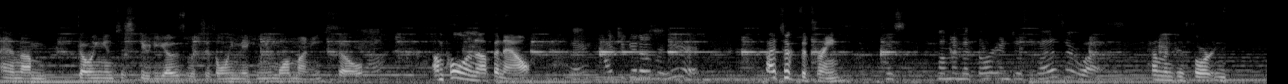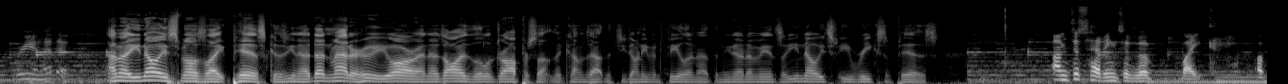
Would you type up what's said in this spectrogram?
and I'm going into studios, which is only making me more money. So, Yeah. I'm pulling up and out. Okay. How'd you get over here? I took the train Just coming to Thornton just cause or what? coming to Thornton. Where are you headed? I know you know he smells like piss because you know it doesn't matter who you are, and there's always a little drop or something that comes out that you don't even feel or nothing. You know what I mean? So you know he's, he reeks of piss. I'm just heading to the like up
